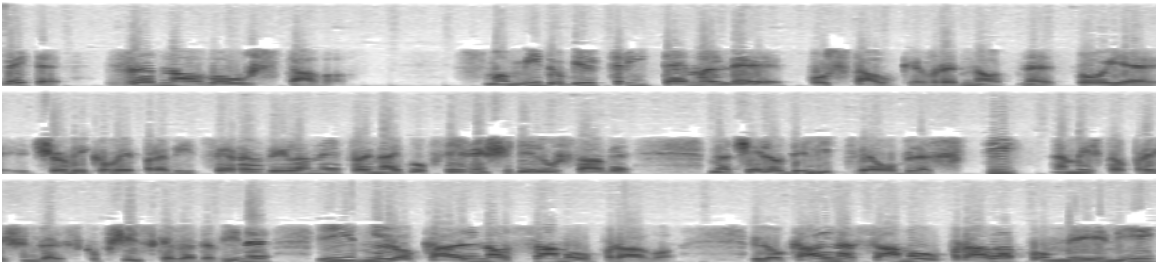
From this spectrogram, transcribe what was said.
Glejte, z novo ustavo smo mi dobili tri temeljne postavke vrednotne. To je človekove pravice razdelane, to je najobsežnejši del ustave, načelo delitve oblasti na mesto prejšnjega skupščinske vladavine in lokalno samoupravo. Lokalna samouprava pomeni,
